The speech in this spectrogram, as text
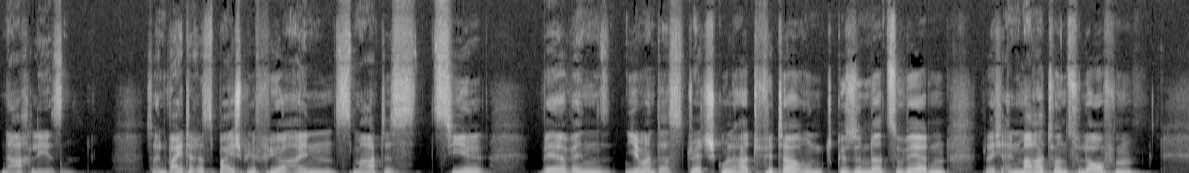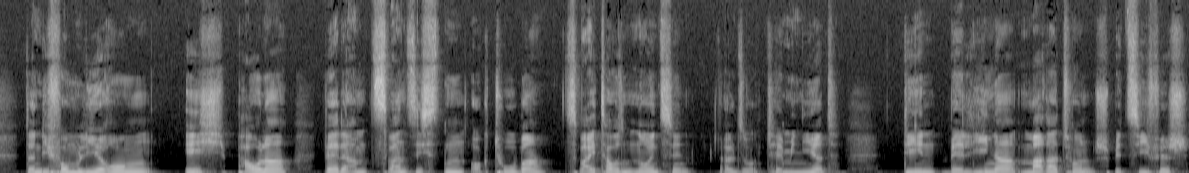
nachlesen. So ein weiteres Beispiel für ein smartes Ziel wäre, wenn jemand das Stretch Goal hat, fitter und gesünder zu werden, vielleicht einen Marathon zu laufen. Dann die Formulierung, ich, Paula, werde am 20. Oktober 2019, also terminiert, den Berliner Marathon spezifisch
